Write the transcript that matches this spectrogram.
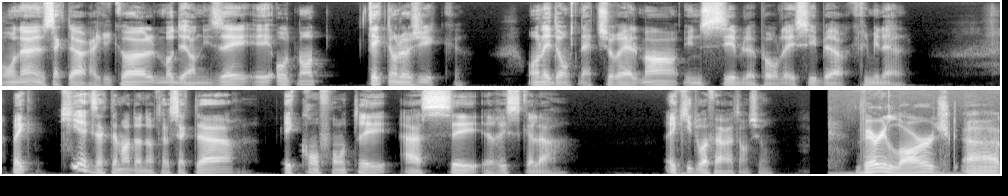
on a un secteur agricole modernisé et hautement technologique. On est donc naturellement une cible pour les cybercriminels. Mais qui exactement dans notre secteur est confronté à ces risques-là? Et qui doit faire attention? Uh,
